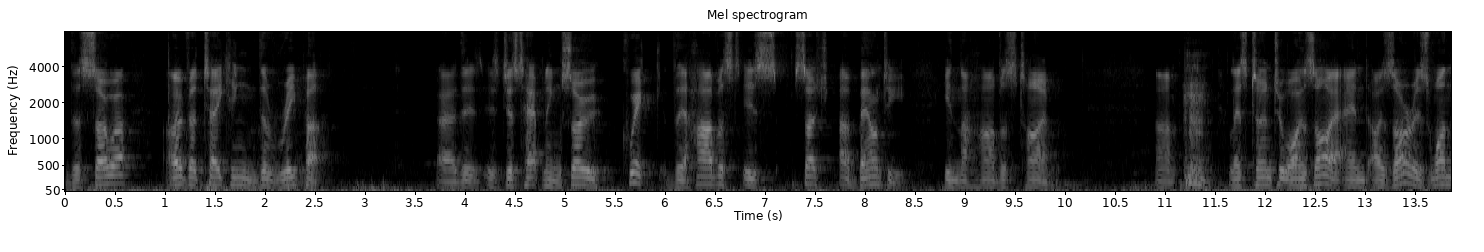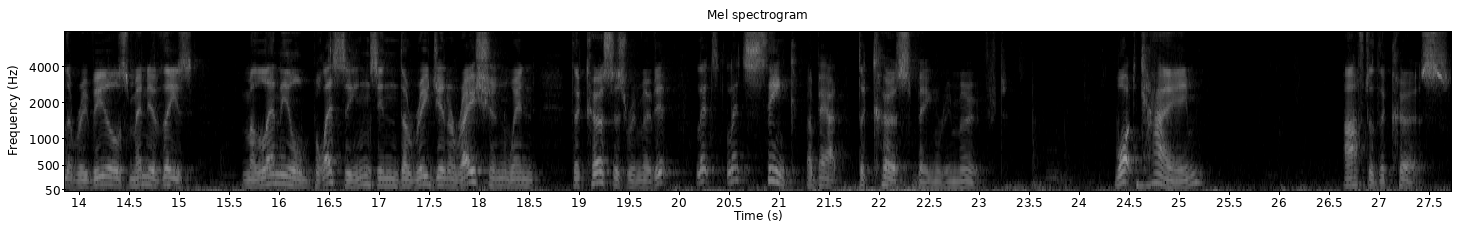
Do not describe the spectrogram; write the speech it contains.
the sower overtaking the reaper. Uh, is just happening so quick. The harvest is such a bounty in the harvest time. Um, let's turn to Isaiah, and Isaiah is one that reveals many of these millennial blessings in the regeneration when the curse is removed. It, let's, let's think about the curse being removed. What came after the curse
